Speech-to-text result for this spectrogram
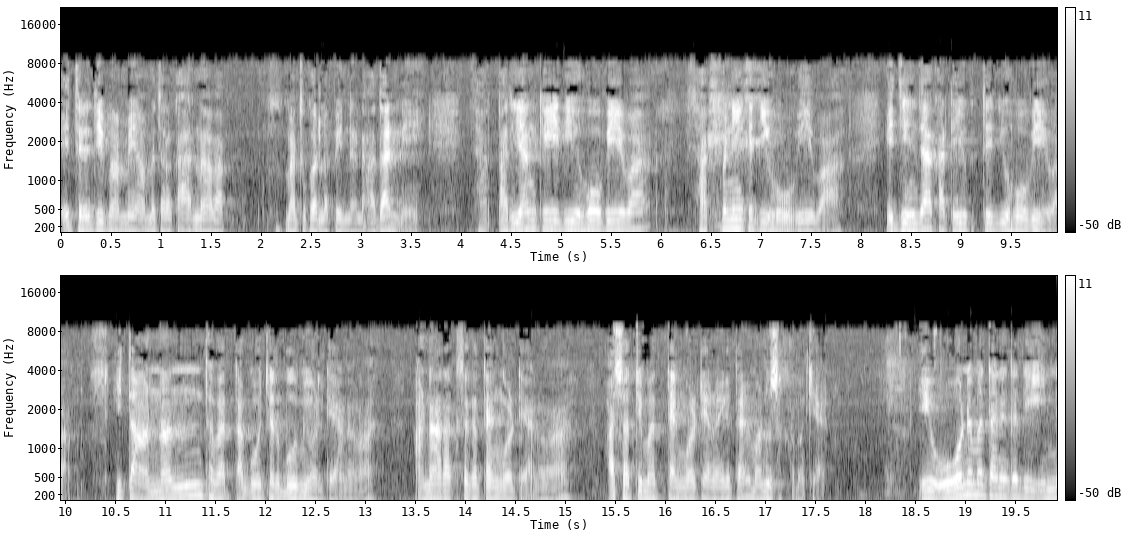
එතනදී මම මේ අමතර කාරණාවක් මතු කරලා පෙන්නන්න හදන්නේ පරියංකේදී හෝ වේවා සක්මණේකදී හෝ වේවා එදිනදා කටයුත්තේදී හෝ වේවා හිත අනන්තවත් අගෝචර භූමිය වලට යනවා අනාරක්ෂක තැන් වලට යනවා අසත්‍යමත් තැන් වලට යනවා ඒක තමයි මනුසකම කියන්නේ. ඒ ඕනම තැනකදී ඉන්න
